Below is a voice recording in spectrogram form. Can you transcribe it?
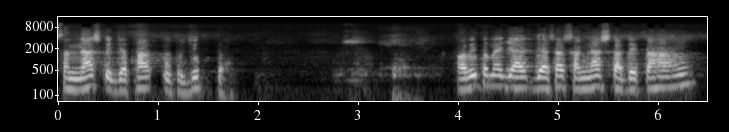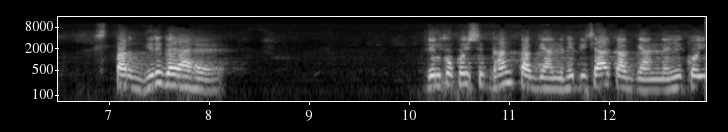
संन्यास के जथा उपयुक्त है। अभी तो मैं जैसा संन्यास का देख रहा हूँ, स्तर गिर गया है। जिनको कोई सिद्धांत का ज्ञान नहीं, विचार का ज्ञान नहीं, कोई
